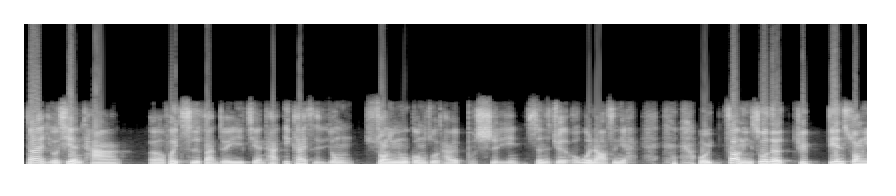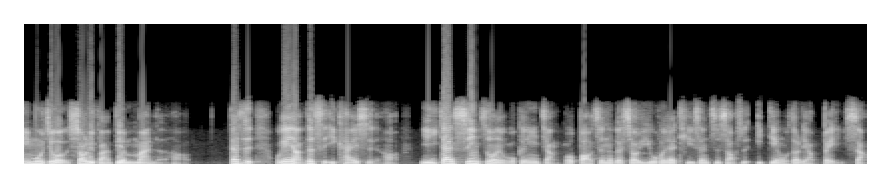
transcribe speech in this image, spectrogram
当然，有些人他呃会持反对意见，他一开始用双萤幕工作他会不适应，甚至觉得哦，温老师你，我照你说的去变双萤幕，就效率反而变慢了哈。但是我跟你讲，这是一开始哈，你一旦适应之后，我跟你讲，我保证那个效益又会再提升，至少是一点五到两倍以上。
